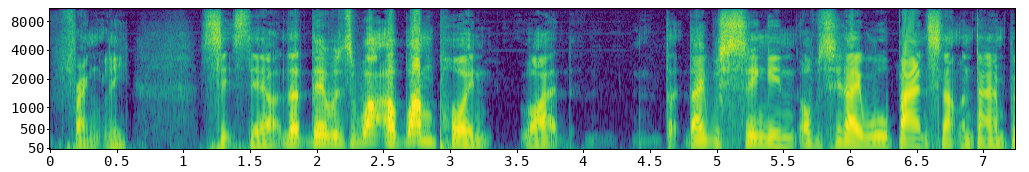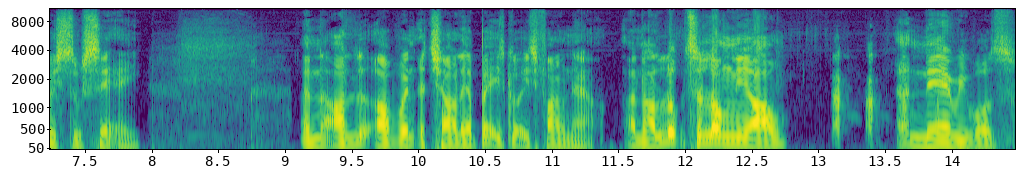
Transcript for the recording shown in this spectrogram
Frankly, sits there. There was one, at one point, right? Th- They were singing. Obviously, they were all bouncing up and down Bristol City. And I look, I went to Charlie. I bet he's got his phone out. And I looked along the aisle, and there he was.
